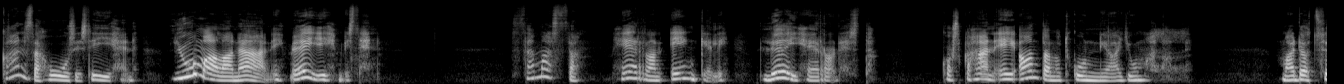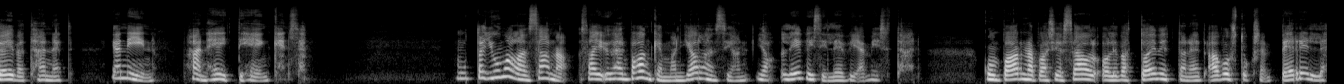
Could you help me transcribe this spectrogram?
Kansa huusi siihen, Jumalan ääni, ei ihmisen. Samassa Herran enkeli löi Herodesta, koska hän ei antanut kunniaa Jumalalle. Madot söivät hänet ja niin hän heitti henkensä. Mutta Jumalan sana sai yhden vankemman jalansijan ja levisi leviämistään. Kun Barnabas ja Saul olivat toimittaneet avustuksen perille,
